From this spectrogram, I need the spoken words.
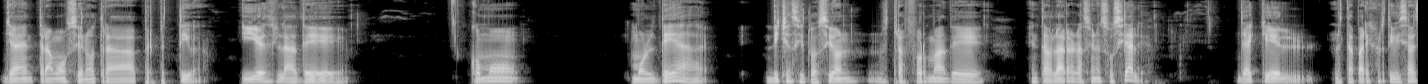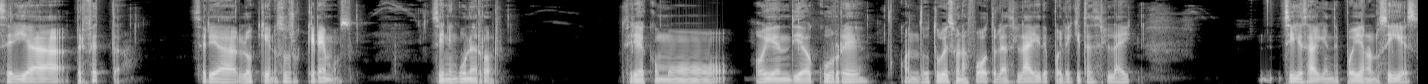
ya entramos en otra perspectiva. Y es la de cómo moldea dicha situación nuestra forma de entablar relaciones sociales. Ya que nuestra pareja artificial sería perfecta. Sería lo que nosotros queremos, sin ningún error. Sería como hoy en día ocurre cuando tú ves una foto, le das like, después le quitas like, sigues a alguien, después ya no lo sigues.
